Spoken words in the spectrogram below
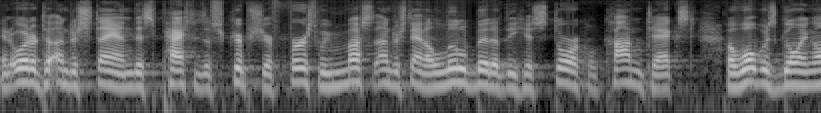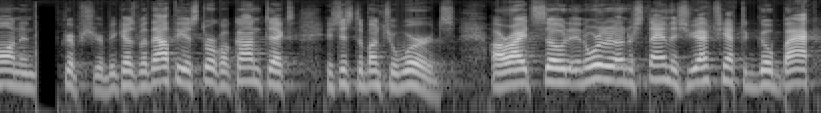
in order to understand this passage of Scripture, first we must understand a little bit of the historical context of what was going on in Scripture because without the historical context, it's just a bunch of words. All right, so in order to understand this, you actually have to go back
